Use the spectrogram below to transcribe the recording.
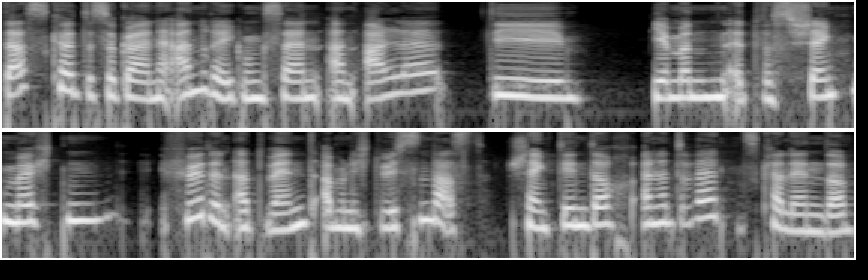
Das könnte sogar eine Anregung sein an alle, die jemandem etwas schenken möchten für den Advent, aber nicht wissen was. Schenkt ihnen doch einen Adventskalender.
